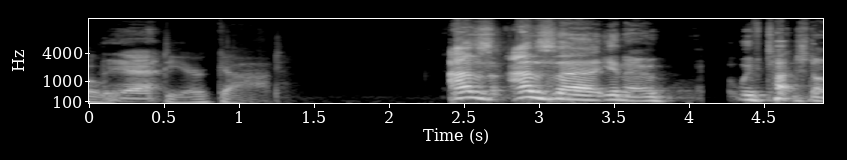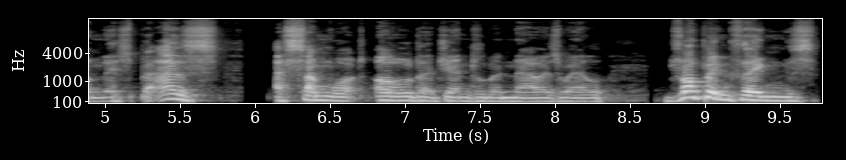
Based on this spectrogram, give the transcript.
Oh Yeah. dear God. as as uh, you know, we've touched on this, but as a somewhat older gentleman now as well, dropping things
